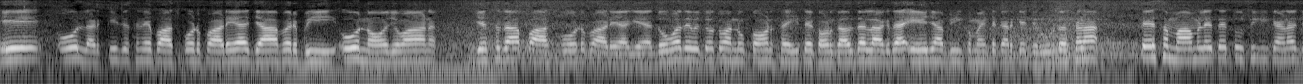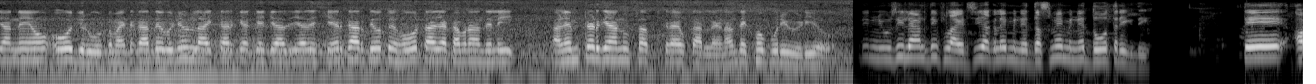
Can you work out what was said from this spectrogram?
ਇਹ ਉਹ ਲੜਕੀ ਜਿਸ ਨੇ ਪਾਸਪੋਰਟ ਪਾੜਿਆ ਜਾਂ ਫਿਰ ਬੀ, ਉਹ ਨੌਜਵਾਨ ਜਿਸ ਦਾ ਪਾਸਪੋਰਟ ਪਾੜਿਆ ਗਿਆ। ਦੋਵਾਂ ਦੇ ਵਿੱਚੋਂ ਤੁਹਾਨੂੰ ਕੌਣ ਸਹੀ ਤੇ ਕੌਣ ਗਲਤ ਲੱਗਦਾ, ਏ ਜਾਂ ਬੀ ਕਮੈਂਟ ਕਰਕੇ ਜਰੂਰ ਦੱਸਣਾ। ਤੇ ਇਸ ਮਾਮਲੇ ਤੇ ਤੁਸੀਂ ਕੀ ਕਹਿਣਾ ਚਾਹੁੰਦੇ ਹੋ, ਉਹ ਜਰੂਰ ਕਮੈਂਟ ਕਰ ਦਿਓ। ਵੀਡੀਓ ਨੂੰ ਲਾਈਕ ਕਰਕੇ ਅੱਗੇ ਜ਼ਿਆਦਾ ਜ਼ਿਆਦਾ ਸ਼ੇਅਰ ਕਰ ਦਿਓ ਤੇ ਹੋਰ ਤਾਜ਼ਾ ਖਬਰਾਂ ਦੇ ਲਈ ਅਨਲਿਮਟਿਡ ਗਿਆਨ ਨੂੰ ਸਬਸਕ੍ਰਾਈਬ ਕਰ ਲੈਣਾ। ਦੇਖੋ ਪੂਰੀ ਵੀਡੀਓ। ਦੀ ਨਿਊਜ਼ੀਲੈਂਡ ਦੀ ਫਲਾਈਟ ਸੀ ਅਗਲੇ ਮਹੀਨੇ 10ਵੇਂ ਮਹੀਨੇ 2 ਤਰੀਕ ਦੀ। ਤੇ ਆ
